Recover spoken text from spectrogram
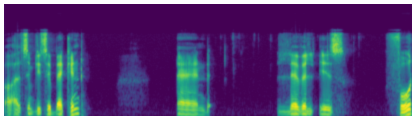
I'll simply say backend and level is 4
